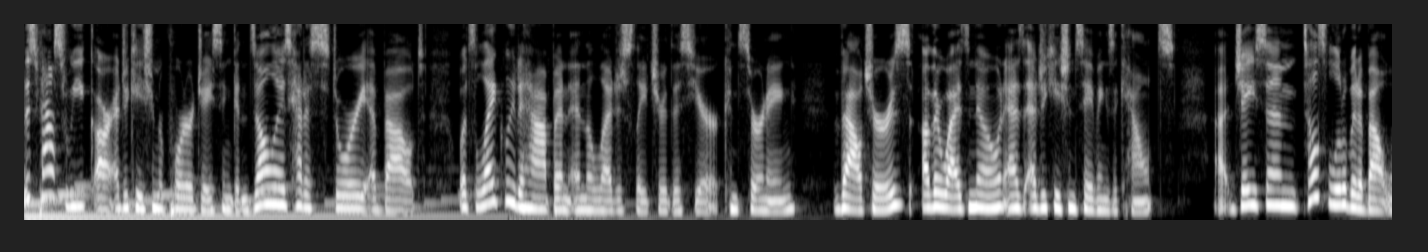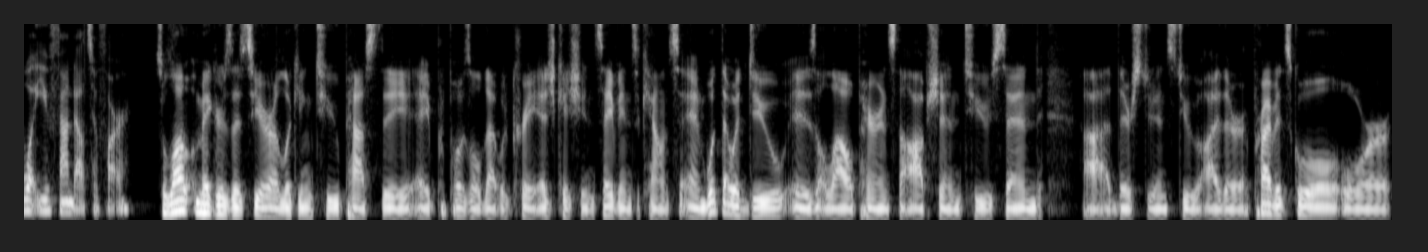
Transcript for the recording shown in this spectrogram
This past week, our education reporter Jason Gonzales had a story about what's likely to happen in the legislature this year concerning vouchers, otherwise known as education savings accounts. Uh, Jason, tell us a little bit about what you found out so far. So lawmakers this year are looking to pass the a proposal that would create education savings accounts, and what that would do is allow parents the option to send uh, their students to either a private school or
